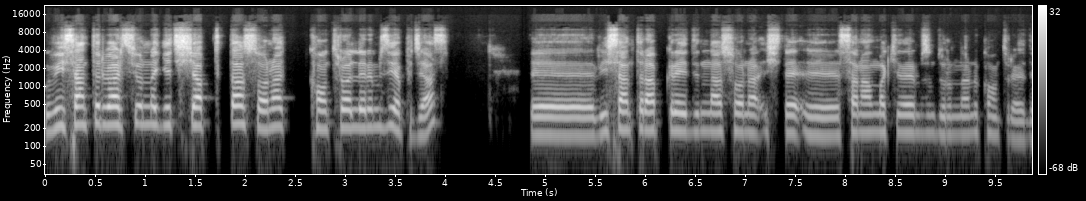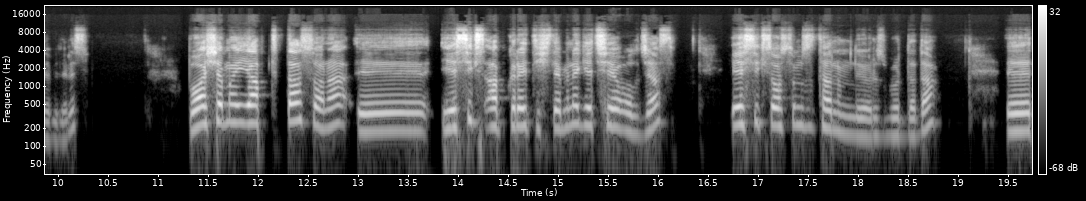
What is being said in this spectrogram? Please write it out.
Bu vCenter versiyonuna geçiş yaptıktan sonra kontrollerimizi yapacağız. Eee, vCenter upgrade'inden sonra, işte, eee, sanal makinelerimizin durumlarını kontrol edebiliriz. Bu aşamayı yaptıktan sonra, eee, ESX upgrade işlemine geçiyor olacağız. ESX host'umuzu tanımlıyoruz burada da. Eee,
